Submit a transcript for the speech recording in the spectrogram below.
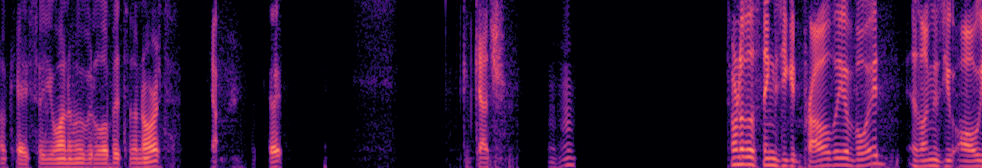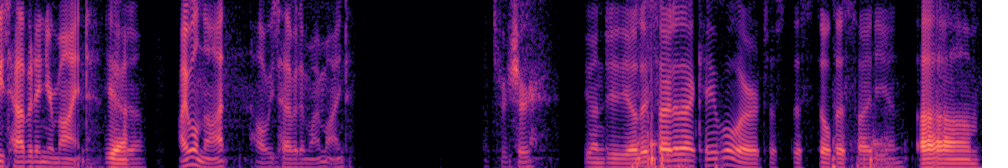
Okay, so you want to move it a little bit to the north? Yep. Okay. Good catch. Mm-hmm. It's one of those things you could probably avoid as long as you always have it in your mind. Yeah. I will not always have it in my mind. That's for sure. You want to do the other side of that cable, or just this still this side, Ian? Um,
